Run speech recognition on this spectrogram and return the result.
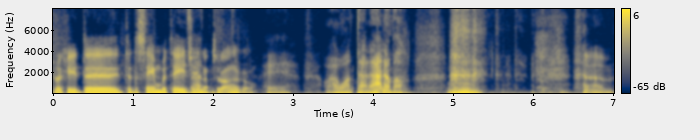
Look, he did, the same with AJ that- not too long ago. Hey, I want that animal. um,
